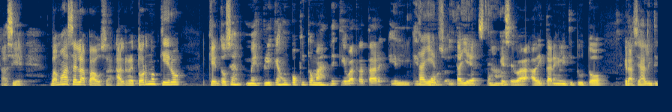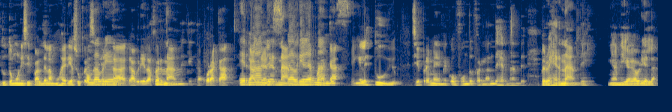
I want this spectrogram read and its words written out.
Así es. Vamos a hacer la pausa. Al retorno quiero que entonces me expliques un poquito más de qué va a tratar el, taller. curso, el taller que se va a dictar en el Instituto, gracias al Instituto Municipal de la Mujer y a su presidenta Gabriela, Fernández, que está por acá, Hernández, Gabriela Hernández, en el estudio. Siempre me, me confundo Fernández Hernández, pero es Hernández, mi amiga Gabriela.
